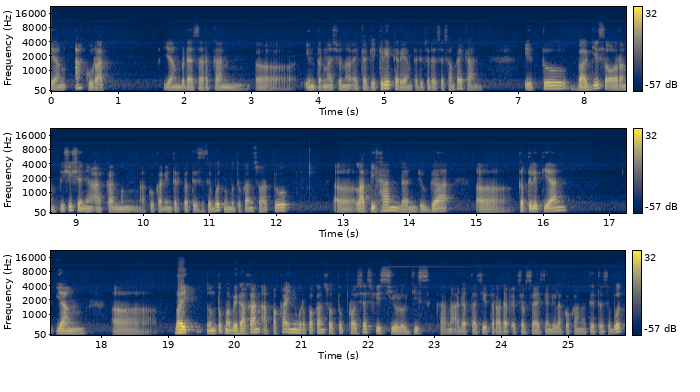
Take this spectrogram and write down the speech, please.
yang akurat, yang berdasarkan uh, internasional EKG kriteria yang tadi sudah saya sampaikan, itu bagi seorang physician yang akan melakukan interpretasi tersebut membutuhkan suatu uh, latihan dan juga uh, ketelitian yang uh, baik untuk membedakan apakah ini merupakan suatu proses fisiologis karena adaptasi terhadap exercise yang dilakukan atlet tersebut,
